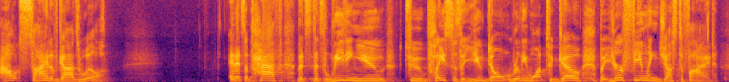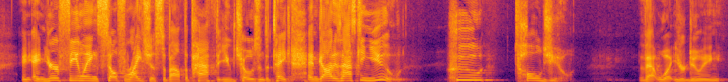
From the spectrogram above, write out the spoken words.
outside of God's will. And it's a path that's, that's leading you to places that you don't really want to go, but you're feeling justified and, and you're feeling self righteous about the path that you've chosen to take. And God is asking you, who told you that what you're doing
